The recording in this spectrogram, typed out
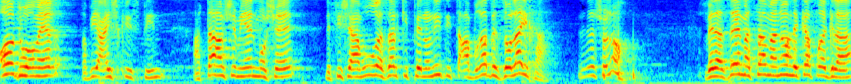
עוד הוא אומר, רבי האיש קריספין, הטעם שמיען משה, לפי שאמרו רז"ל כי פלונית התעברה בזולייך, זה לשונו. ולזה מצא מנוח לכף רגלה,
